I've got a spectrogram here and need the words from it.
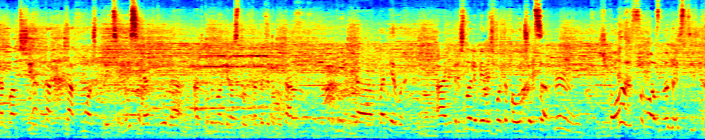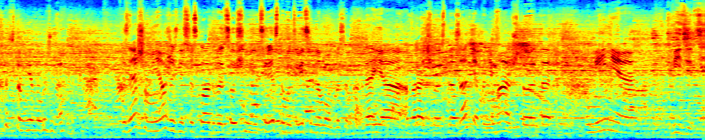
как вообще, как, как может прийти мысль, откуда, откуда ноги растут, когда ты такой, так, э, во-первых, а не пришло ли время чего-то поучиться? М-м, школа осознанности, что мне нужно. Ты знаешь, у меня в жизни все складывается очень интересным, удивительным образом. Когда я оборачиваюсь назад, я понимаю, что это умение видеть.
